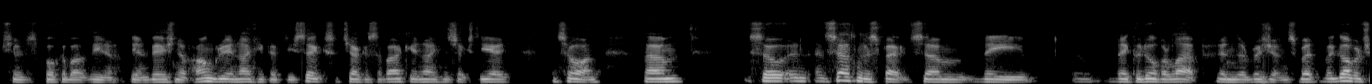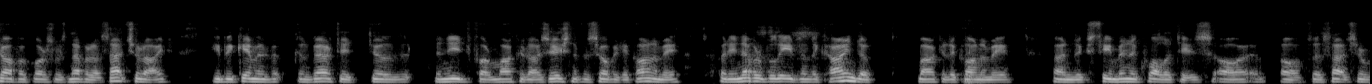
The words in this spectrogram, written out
she spoke about the, you know, the invasion of Hungary in 1956, Czechoslovakia in 1968, and so on. Um, so in, in certain respects, um, the they could overlap in their visions. But, but Gorbachev, of course, was never a Thatcherite. He became converted to the, need for marketization of the Soviet economy, but he never believed in the kind of market economy and extreme inequalities of, of the Thatcher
